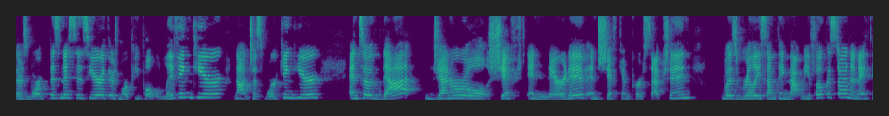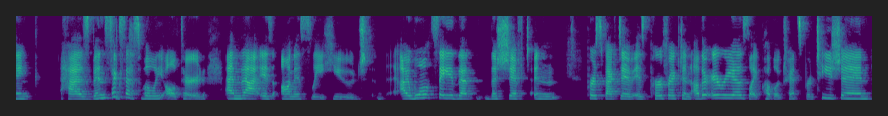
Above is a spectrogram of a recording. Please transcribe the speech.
There's more businesses here. There's more people living here, not just working here. And so that general shift in narrative and shift in perception was really something that we focused on. And I think has been successfully altered. And that is honestly huge. I won't say that the shift in perspective is perfect in other areas like public transportation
